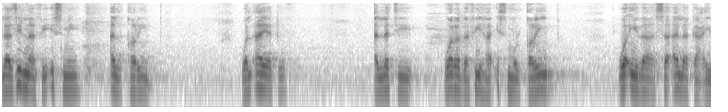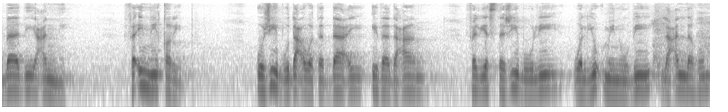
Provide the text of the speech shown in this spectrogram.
لا زلنا في اسم القريب. والآية التي ورد فيها اسم القريب وإذا سألك عبادي عني فإني قريب. أجيب دعوة الداعي إذا دعان فليستجيبوا لي وليؤمنوا بي لعلهم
